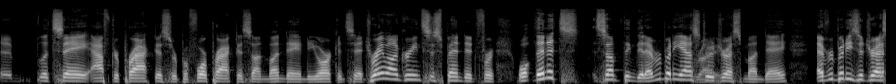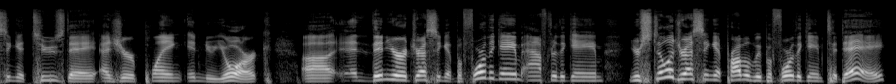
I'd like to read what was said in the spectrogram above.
uh, let's say after practice or before practice on Monday in New York and said Draymond Green suspended for, well, then it's something that everybody has right. to address Monday. Everybody's addressing it Tuesday as you're playing in New York, uh, and then you're addressing it before the game, after the game. You're still addressing it probably before the game today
